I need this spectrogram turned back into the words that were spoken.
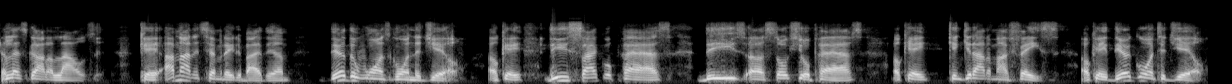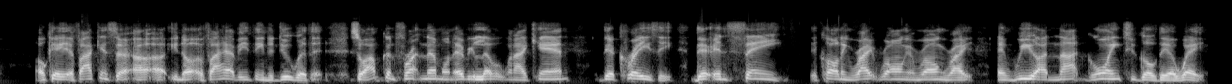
unless God allows it. Okay. I'm not intimidated by them. They're the ones going to jail. Okay, these psychopaths, these uh, sociopaths, okay, can get out of my face. Okay, they're going to jail. Okay, if I can, uh, uh, you know, if I have anything to do with it, so I'm confronting them on every level when I can. They're crazy. They're insane. They're calling right wrong and wrong right, and we are not going to go their way.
